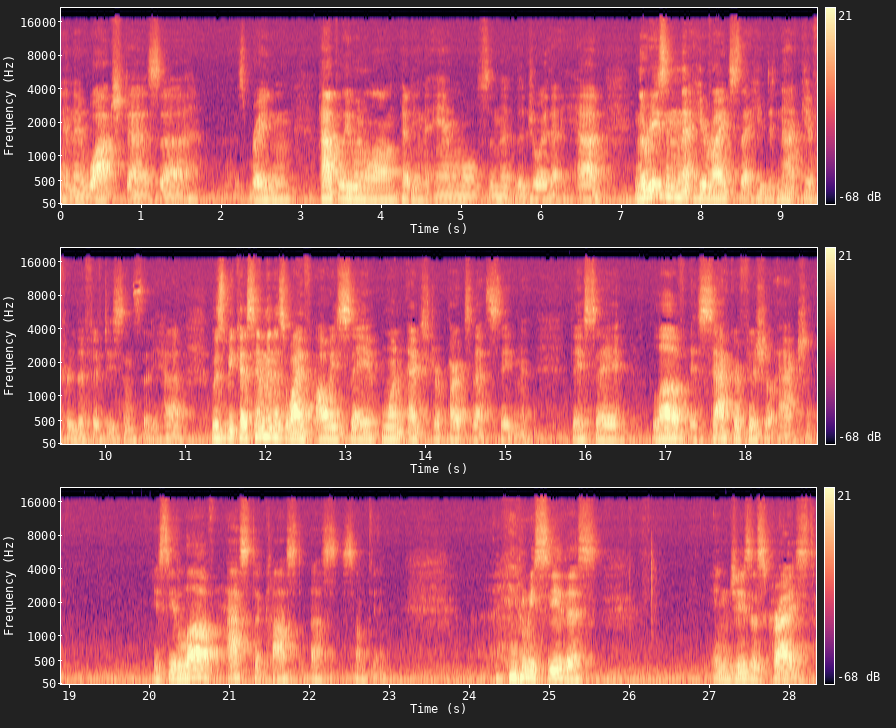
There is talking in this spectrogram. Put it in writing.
and they watched as, uh, as Braden happily went along petting the animals and the, the joy that he had. And the reason that he writes that he did not give her the 50 cents that he had was because him and his wife always say one extra part to that statement. They say, Love is sacrificial action. You see, love has to cost us something. And we see this in Jesus Christ.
